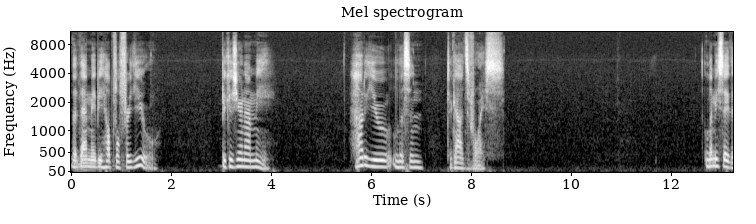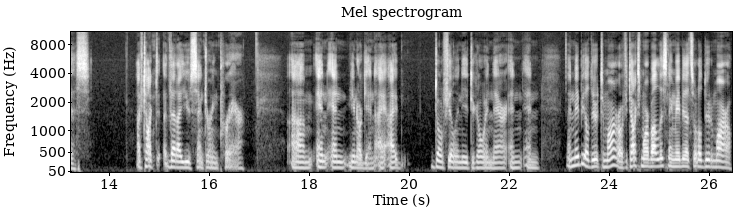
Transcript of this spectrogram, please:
that that may be helpful for you because you're not me. How do you listen to God's voice? Let me say this. I've talked that I use centering prayer. Um, and, and, you know, again, I, I don't feel a need to go in there and, and, and maybe I'll do it tomorrow. If he talks more about listening, maybe that's what I'll do tomorrow.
